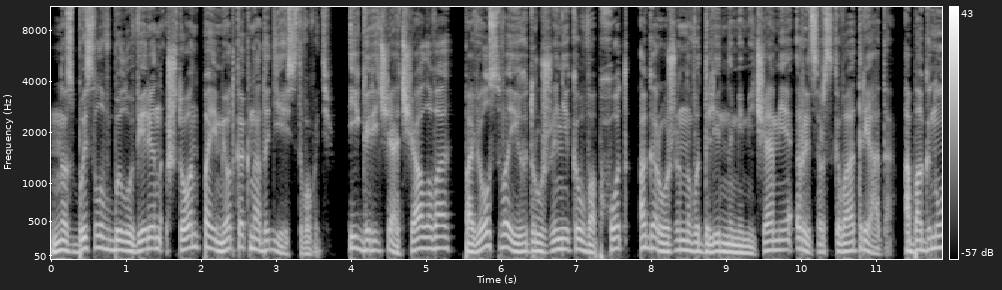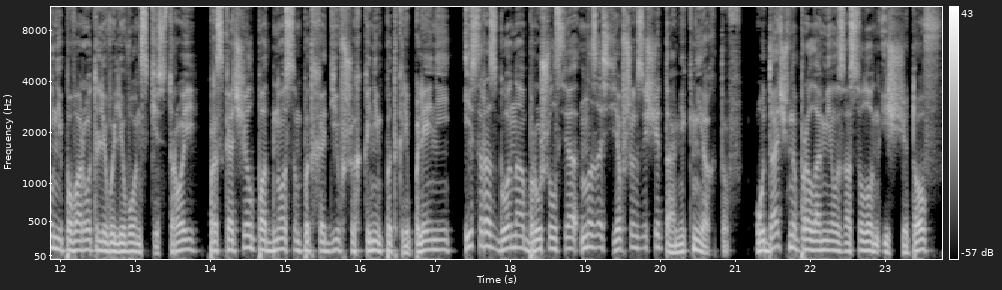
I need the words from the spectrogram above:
но Сбыслов был уверен, что он поймет, как надо действовать. И горяча Чалова повел своих дружинников в обход огороженного длинными мечами рыцарского отряда. Обогнул неповоротливый ливонский строй, проскочил под носом подходивших к ним подкреплений и с разгона обрушился на засевших за щитами кнехтов удачно проломил заслон из щитов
